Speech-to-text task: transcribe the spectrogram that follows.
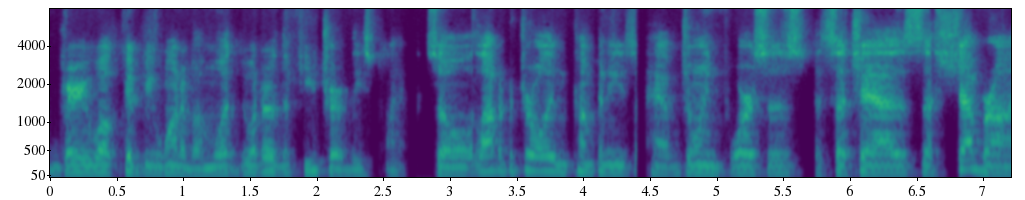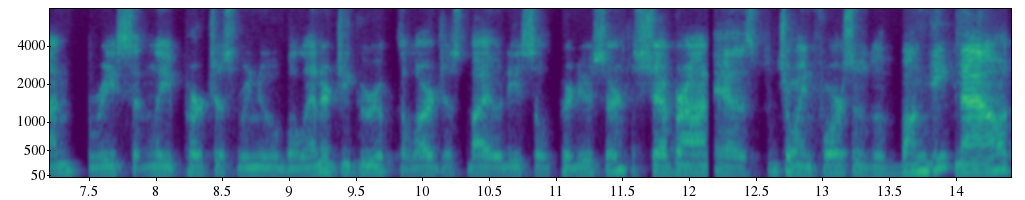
very well could be one of them. What what are the future of these plants? So a lot of petroleum companies have joined forces, such as Chevron recently purchased Renewable Energy Group, the largest biodiesel producer. Chevron has joined forces with Bunge now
